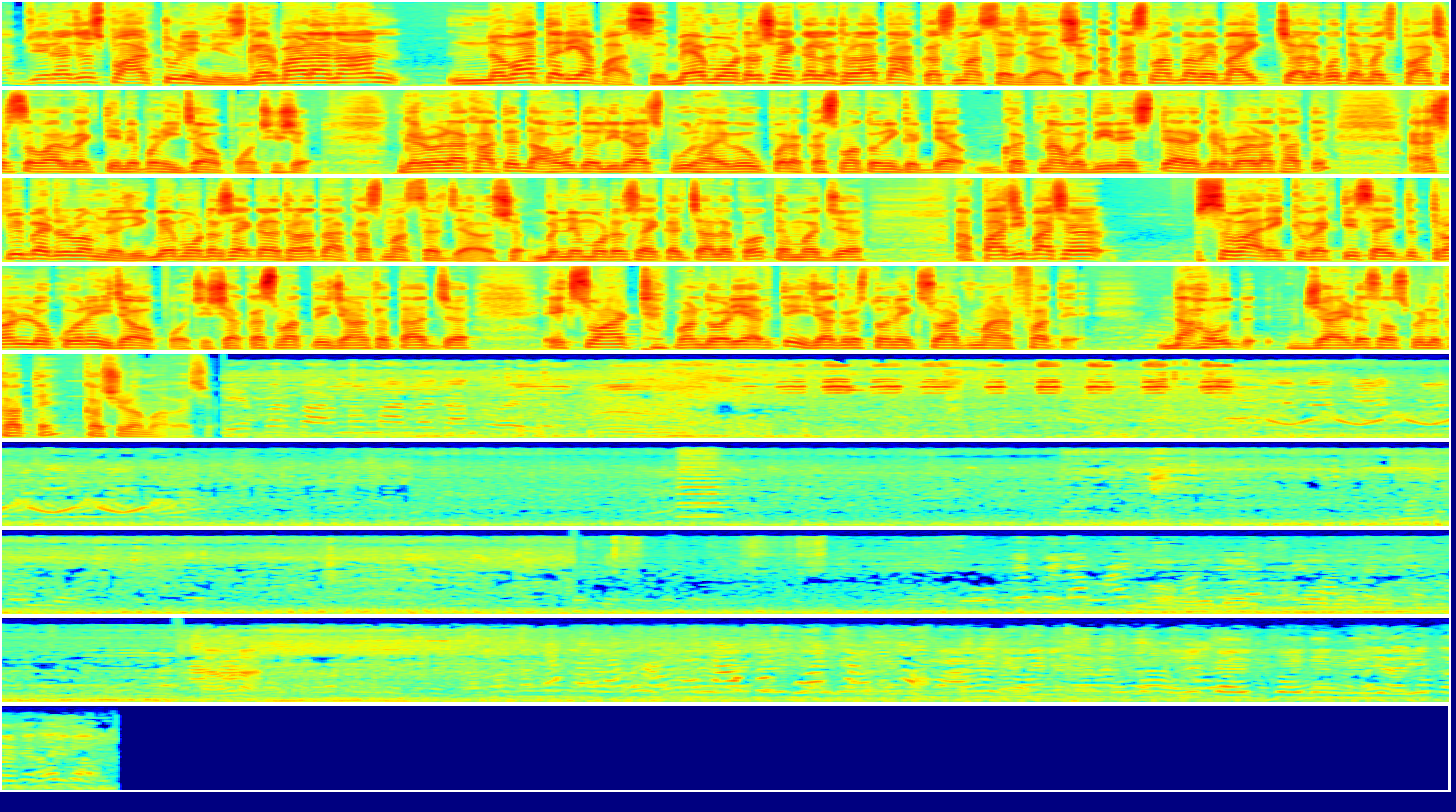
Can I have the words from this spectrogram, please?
આપ જોઈ રહ્યા છો સ્પાર્ક ટુડે ન્યૂઝ ગરબાડાના નવા તરિયા પાસે બે મોટરસાયકલ અથડાતા અકસ્માત સર્જાયો છે. અકસ્માતમાં બે બાઇક ચાલકો તેમજ પાછળ સવાર વ્યક્તિને પણ ઈજાઓ પહોંચી છે. ગરબાડા ખાતે દાહોદ અલીરાજપુર હાઈવે ઉપર અકસ્માતોની ઘટના વધી રહી છે. ત્યારે ગરબાડા ખાતે એસપી પેટ્રોલ પંપ નજીક બે મોટરસાયકલ અથડાતા અકસ્માત સર્જાયો છે. બંને મોટરસાયકલ ચાલકો તેમજ અપાચી પાછળ સવાર એક વ્યક્તિ સહિત ત્રણ લોકોને ઈજાઓ પહોંચી છે. અકસ્માતની જાણ થતાં જ એકસો આઠ પણ દોડી આવી હતી. ઈજાગ્રસ્તોને એકસો આઠ મારફતે દાહોદ જાયડસ હોસ્પિટલ ખાતે ખસેડવામાં આવે છે. સરદાર સાવડા કોઈ દિન નહીં જાય.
